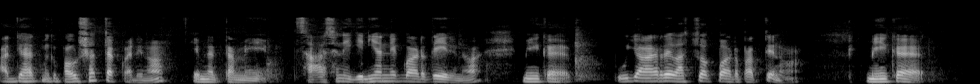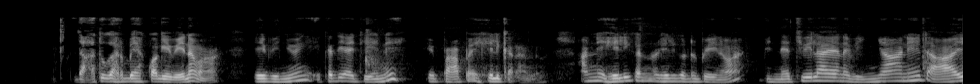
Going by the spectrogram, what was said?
ආධ්‍යාත්මික පෞරුෂත්වයක් වැඩෙනවා. එහෙම නැත්නම් මේ ශාසනය ගෙනියන්නේ බවට තේරෙනවා. මේක පූජාර්ය වස්තුවක් බවටපත් වෙනවා. මේක ධාතු ගර්භයක් වගේ වෙනවා. ඒ වෙනුවෙන් එක දෙයයි තියෙන්නේ ඒ පාපය හෙලි කරන්න. අන්නේ හෙලි කරන හෙලි කරන පේනවා මේ නැති වෙලා යන විඥාණයට ආය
